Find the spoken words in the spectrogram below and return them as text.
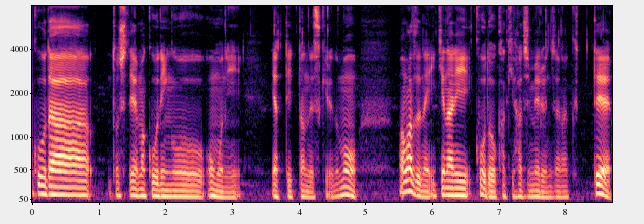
コーダーとして、まあ、コーディングを主にやっていったんですけれども、まあ、まずねいきなりコードを書き始めるんじゃなくて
